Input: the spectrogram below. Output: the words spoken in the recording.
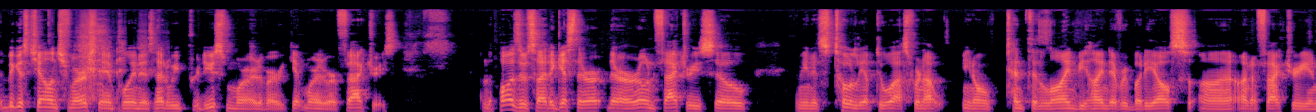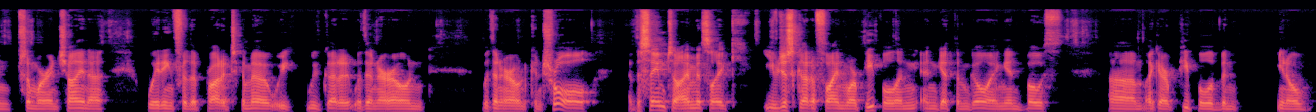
the biggest challenge from our standpoint is how do we produce more out of our get more out of our factories. On the positive side, I guess there are there are our own factories, so I mean, it's totally up to us. We're not, you know, tenth in line behind everybody else uh, on a factory in somewhere in China, waiting for the product to come out. We we've got it within our own within our own control. At the same time, it's like you've just got to find more people and, and get them going. And both, um, like our people have been, you know,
